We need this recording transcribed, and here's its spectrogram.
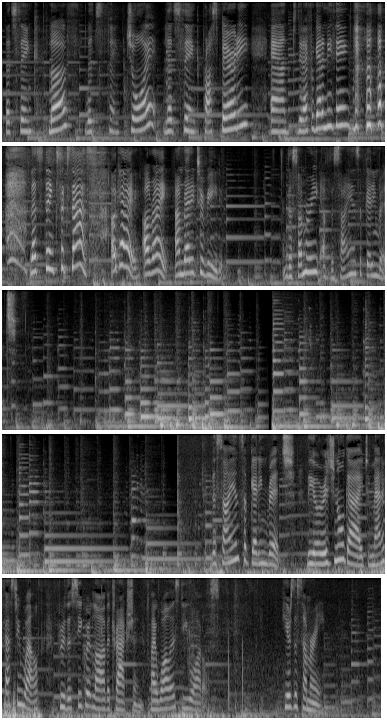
let's think love let's think joy let's think prosperity and did i forget anything? Let's think success. Okay all right i'm ready to read. The summary of the science of getting rich The Science of Getting Rich The Original Guide to Manifesting Wealth Through the Secret Law of Attraction by Wallace D. Wattles. Here's the summary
